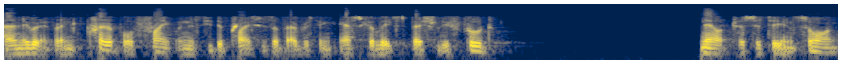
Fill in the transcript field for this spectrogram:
And they're going to have an incredible fright when they see the prices of everything escalate, especially food, and electricity, and so on.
